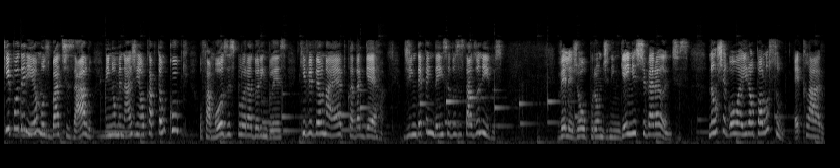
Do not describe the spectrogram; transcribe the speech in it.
Que poderíamos batizá-lo em homenagem ao Capitão Cook, o famoso explorador inglês que viveu na época da Guerra de Independência dos Estados Unidos. Velejou por onde ninguém estivera antes. Não chegou a ir ao Polo Sul, é claro,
